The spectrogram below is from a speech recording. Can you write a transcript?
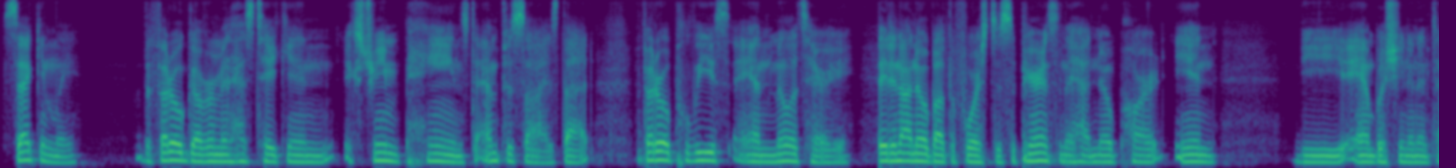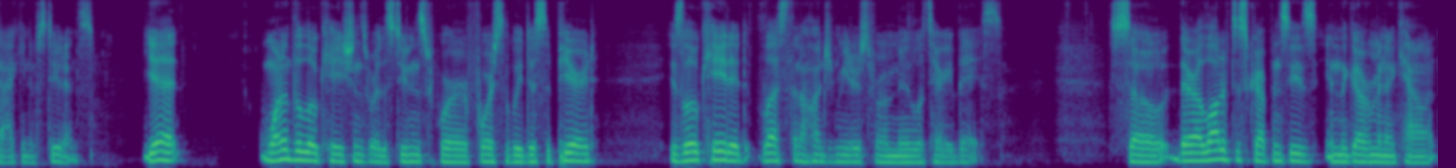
Secondly, the federal government has taken extreme pains to emphasize that federal police and military they did not know about the forced disappearance and they had no part in the ambushing and attacking of students. Yet, one of the locations where the students were forcibly disappeared is located less than 100 meters from a military base. So there are a lot of discrepancies in the government account.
